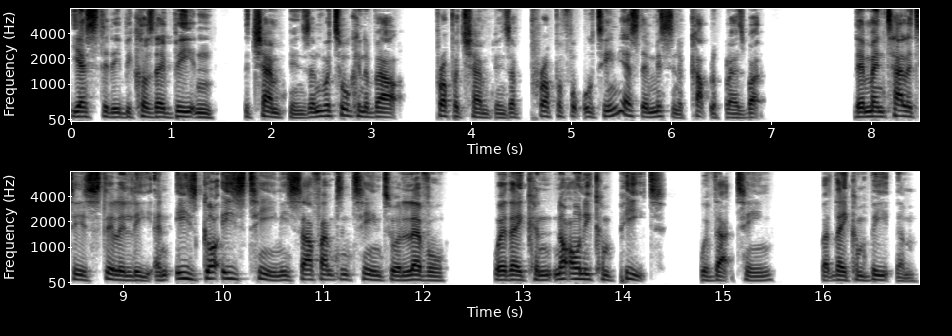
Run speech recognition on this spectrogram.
yesterday because they've beaten the champions. And we're talking about proper champions, a proper football team. Yes, they're missing a couple of players, but their mentality is still elite. And he's got his team, his Southampton team, to a level where they can not only compete with that team, but they can beat them.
